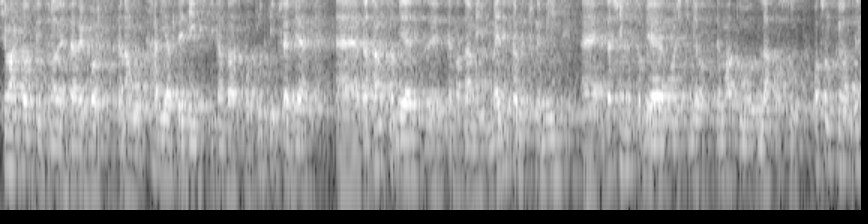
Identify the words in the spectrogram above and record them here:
Siemanko, z tej strony Darek Woś z kanału Kali Athletics. Witam Was po krótkiej przerwie. E, wracamy sobie z tematami merytorycznymi e, i zaczniemy sobie właściwie od tematu dla osób początkujących,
